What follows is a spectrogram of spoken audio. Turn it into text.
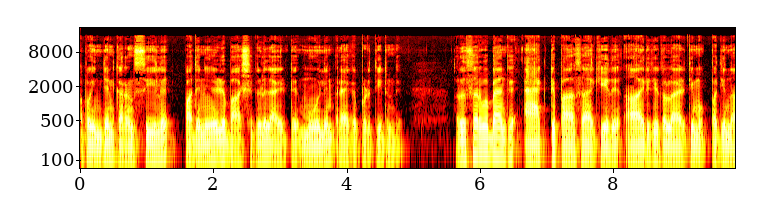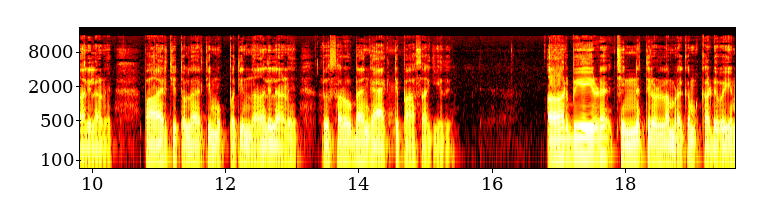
അപ്പോൾ ഇന്ത്യൻ കറൻസിയിൽ പതിനേഴ് ഭാഷകളിലായിട്ട് മൂല്യം രേഖപ്പെടുത്തിയിട്ടുണ്ട്. റിസർവ് ബാങ്ക് ആക്ട് പാസ്സാക്കിയത് ആയിരത്തി തൊള്ളായിരത്തി മുപ്പത്തി നാലിലാണ് അപ്പോൾ ആയിരത്തി തൊള്ളായിരത്തി മുപ്പത്തി നാലിലാണ് റിസർവ് ബാങ്ക് ആക്ട് പാസ്സാക്കിയത് ആർ ബി ഐയുടെ ചിഹ്നത്തിലുള്ള മൃഗം കടുവയും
